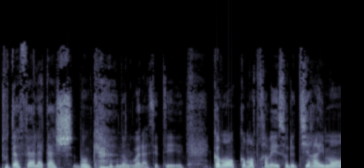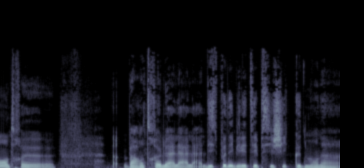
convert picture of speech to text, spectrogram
tout à fait à la tâche. Donc donc voilà, c'était comment comment travailler sur le tiraillement entre bah, entre la, la, la, disponibilité psychique que demande un,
